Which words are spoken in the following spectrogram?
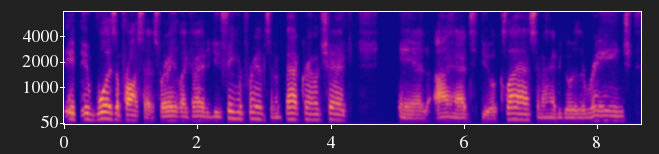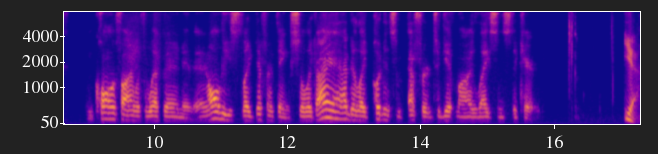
it, it was a process, right? Like I had to do fingerprints and a background check and I had to do a class and I had to go to the range and qualify with weapon and, and all these like different things. So like I had to like put in some effort to get my license to carry. Yeah.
